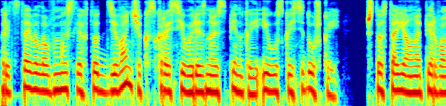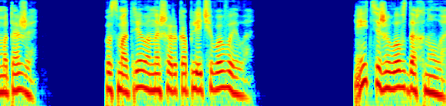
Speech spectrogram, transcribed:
Представила в мыслях тот диванчик с красивой резной спинкой и узкой сидушкой, что стоял на первом этаже. Посмотрела на широкоплечего Вейла. И тяжело вздохнула.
